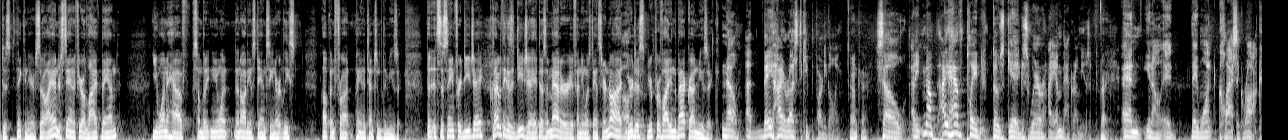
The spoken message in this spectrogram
just thinking here. So I understand if you're a live band, you want to have somebody, you want an audience dancing, or at least up in front, paying attention to the music. But it's the same for a DJ. Because I would think as a DJ, it doesn't matter if anyone's dancing or not. Oh, you're no. just you're providing the background music. No, uh, they hire us to keep the party going. Okay, So, I mean, now I have played those gigs where I am background music. right. and you know it, they want classic rock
